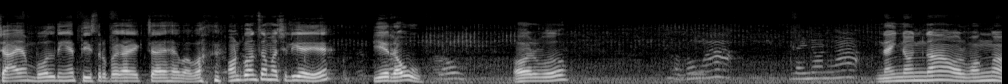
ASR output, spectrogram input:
चाय हम बोल दिए, तीस रुपए का एक चाय है बाबा। कौन कौन सा मछली है ये? ये रहू और वो नैनोंगा। और वंगा।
